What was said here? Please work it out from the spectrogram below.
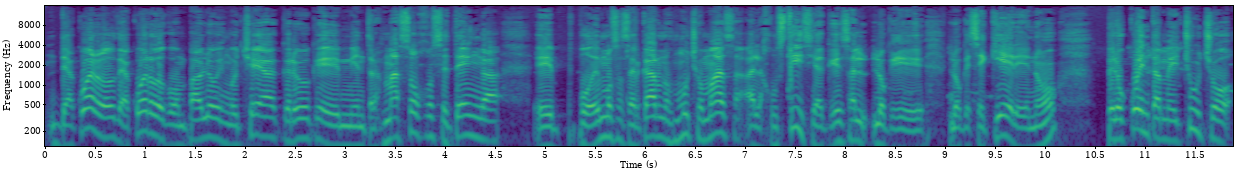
de acuerdo, de acuerdo con Pablo Bengochea, creo que mientras más ojos se tenga, eh, podemos acercarnos mucho más a la justicia, que es lo que, lo que se quiere, ¿no? Pero cuéntame, Chucho,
